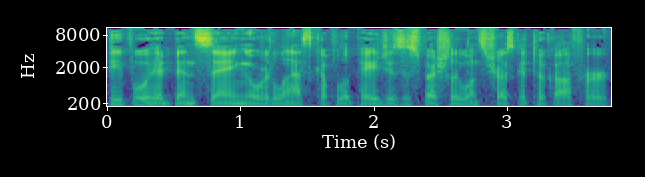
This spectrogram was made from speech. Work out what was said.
people had been saying over the last couple of pages, especially once Tresca took off her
